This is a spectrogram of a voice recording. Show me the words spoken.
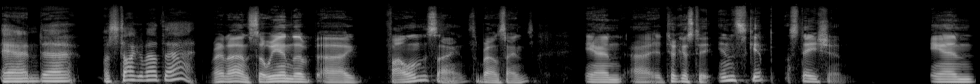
And uh, let's talk about that. Right on. So we end up uh, following the signs, the brown signs, and uh, it took us to Inskip Station. And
